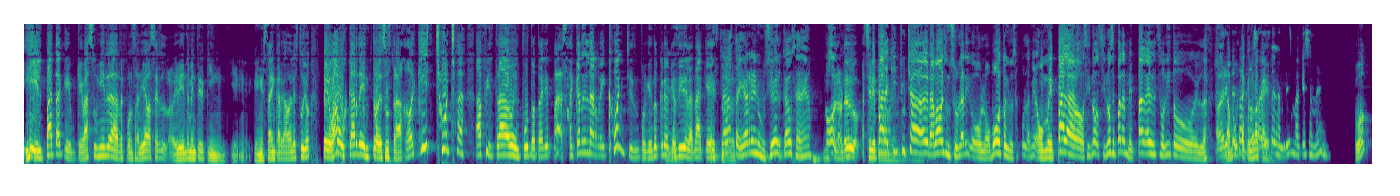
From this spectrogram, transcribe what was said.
y el pata que, que va a asumir la responsabilidad va a ser, evidentemente, quien, quien, quien está encargado del estudio, pero va a buscar dentro de sus trabajadores, ¿qué chucha ha filtrado el puto trailer para sacarle la reconches? Porque no creo que así de la nada que esto. No, hasta ya renunció el causa, ¿eh? No, la verdad, digo, se me para, ¿quién chucha ha grabado en su celular y o lo boto y lo saco la mierda? O me paga, o si no, si no se para, me paga él solito el- la Ahorita multa que no va a caer. trozadito en el ritmo que ese men. ¿Cómo?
